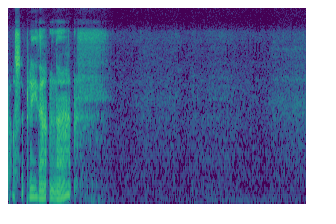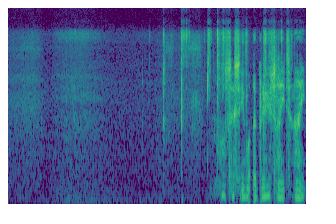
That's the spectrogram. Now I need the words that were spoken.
Possibly that and that. Also see what the blue side's like.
